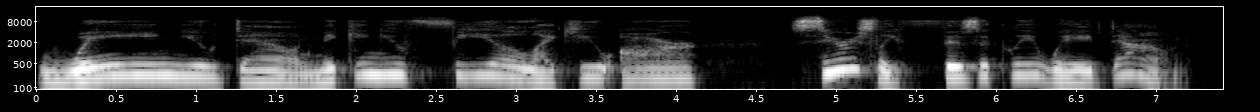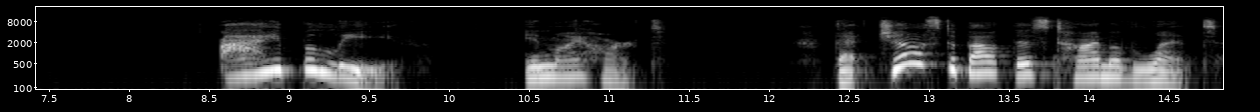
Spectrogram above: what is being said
weighing you down, making you feel like you are seriously physically weighed down. I believe in my heart that just about this time of Lent,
